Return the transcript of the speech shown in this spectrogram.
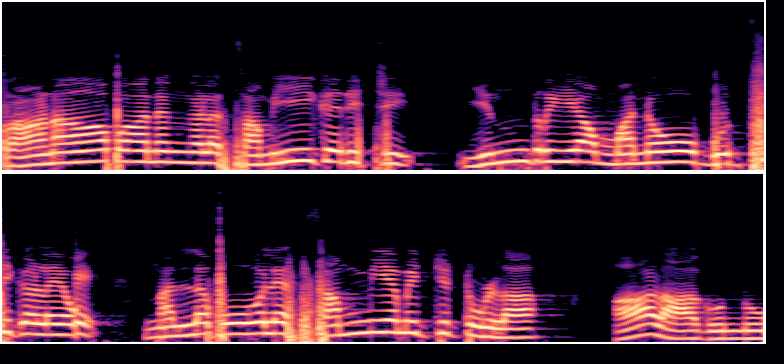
പ്രാണാപാനങ്ങളെ സമീകരിച്ച് ഇന്ദ്രിയ മനോബുദ്ധികളെയൊക്കെ നല്ലപോലെ സംയമിച്ചിട്ടുള്ള ആളാകുന്നു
